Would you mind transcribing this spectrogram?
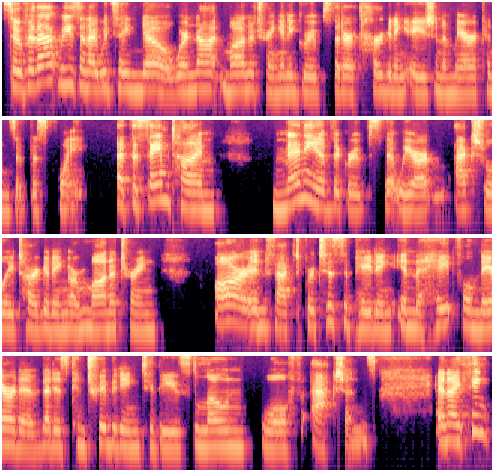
So, for that reason, I would say no, we're not monitoring any groups that are targeting Asian Americans at this point. At the same time, many of the groups that we are actually targeting or monitoring are, in fact, participating in the hateful narrative that is contributing to these lone wolf actions. And I think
